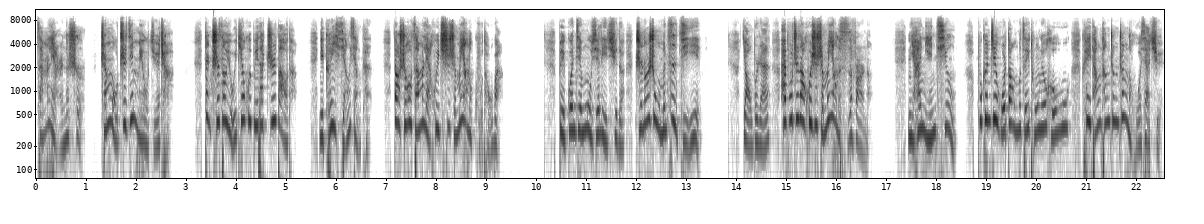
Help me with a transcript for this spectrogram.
咱们两人的事儿，陈某至今没有觉察，但迟早有一天会被他知道的。你可以想想看。’”到时候咱们俩会吃什么样的苦头吧？被关进墓穴里去的只能是我们自己，要不然还不知道会是什么样的死法呢。你还年轻，不跟这伙盗墓贼同流合污，可以堂堂正正的活下去。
